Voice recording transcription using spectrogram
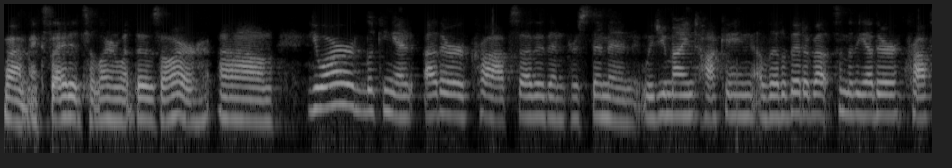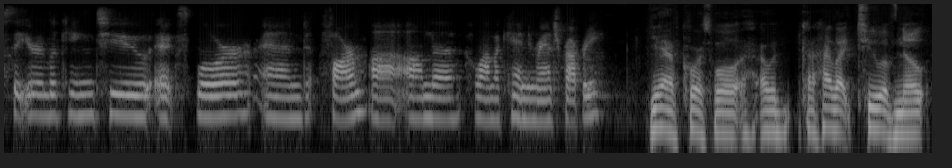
Well, I'm excited to learn what those are. Um, you are looking at other crops other than persimmon. Would you mind talking a little bit about some of the other crops that you're looking to explore and farm uh, on the Jalama Canyon Ranch property? Yeah, of course. Well, I would kind of highlight two of note.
